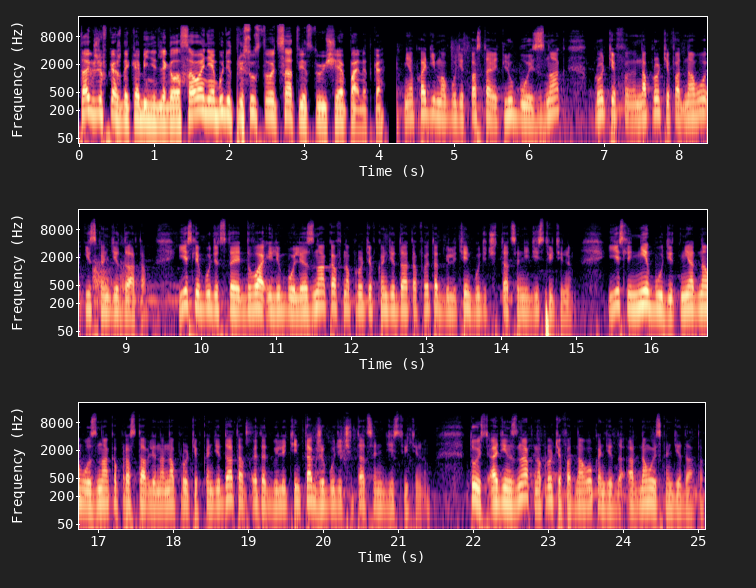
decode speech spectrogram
Также в каждой кабине для голосования будет присутствовать соответствующая памятка. Необходимо будет поставить любой знак против, напротив одного из кандидатов. Если будет стоять два или более знаков напротив кандидатов, этот бюллетень будет считаться недействительным. Если не будет ни одного знака проставлено напротив кандидатов, этот бюллетень также будет считаться недействительным действительным. То есть один знак напротив одного, кандида... одного из кандидатов.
